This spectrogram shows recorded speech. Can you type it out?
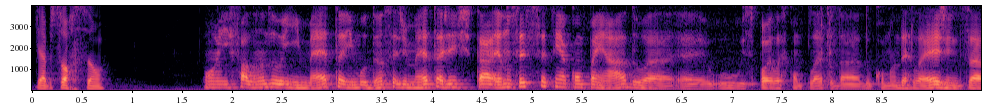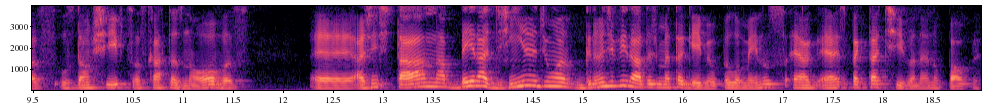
de absorção. Bom, e falando em meta e mudança de meta, a gente está. Eu não sei se você tem acompanhado a, é, o spoiler completo da, do Commander Legends, as, os downshifts, as cartas novas. É, a gente está na beiradinha de uma grande virada de metagame, ou pelo menos é a, é a expectativa né, no Pauper.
